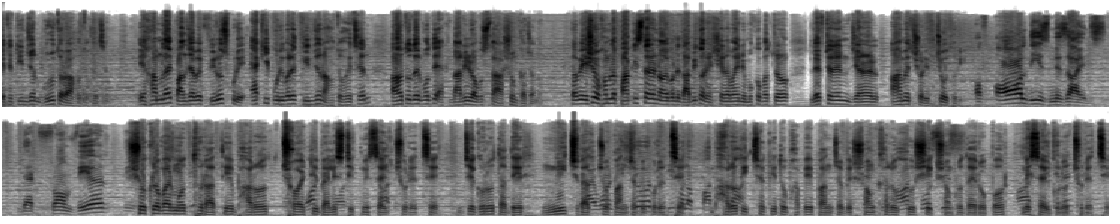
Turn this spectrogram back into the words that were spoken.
এতে তিনজন গুরুতর আহত হয়েছেন। এ হামলায় পাঞ্জাবের ফিরোজপুরে একই পরিবারের তিনজন আহত হয়েছেন। আহতদের মধ্যে এক নারীর অবস্থা আশঙ্কাজনক। তবে এসব হামলা পাকিস্তানের নয় বলে দাবি করেন সেনাবাহিনীর মুখপাত্র lieutenant general Ahmed Sharif Chaudhry. All these missiles that from where শুক্রবার মধ্যরাতে ভারত ছয়টি ব্যালিস্টিক মিসাইল ছুড়েছে, যেগুলো তাদের নিজ রাজ্য পাঞ্জাবে পড়েছে। ভারত ইচ্ছাকৃতভাবে পাঞ্জাবের সংখ্যালঘু শিখ সম্প্রদায়ের ওপর মিসাইলগুলো ছুড়েছে।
